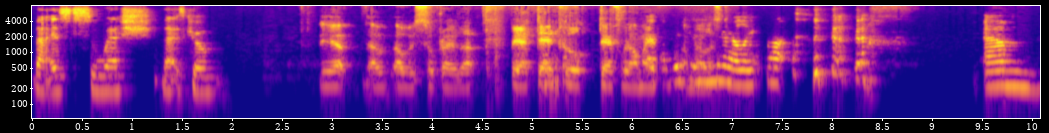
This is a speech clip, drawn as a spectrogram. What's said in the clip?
That is swish. That is cool. Yeah, I, I, was so proud of that. But yeah, Deadpool definitely on my, on my list. I like that. um,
